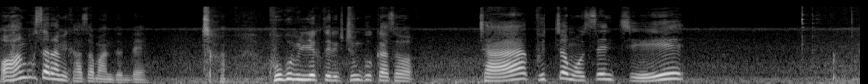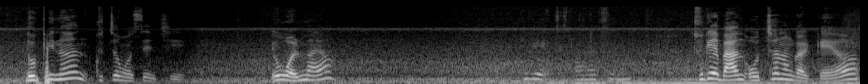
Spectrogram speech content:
어, 한국 사람이 가서 만든대. 자, 고급 인력들이 중국 가서, 자, 9.5cm. 높이는 9.5cm. 요거 얼마요? 두개 만 오천 원. 두개 15,000원 갈게요.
